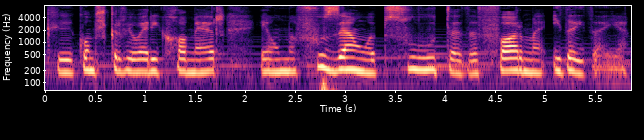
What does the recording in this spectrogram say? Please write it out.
que, como escreveu Eric Romer, é uma fusão absoluta da forma e da ideia.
